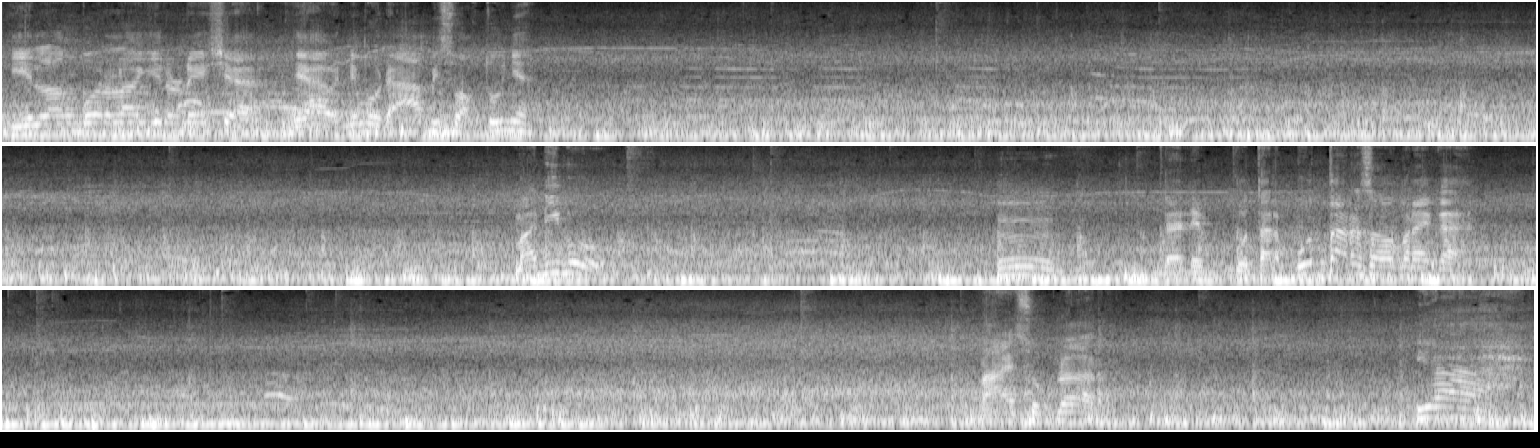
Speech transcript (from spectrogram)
Hilang bola lagi Indonesia. Ya, ini udah habis waktunya. Madibu. Hmm, udah diputar-putar sama mereka. Nice Subner. Yah,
